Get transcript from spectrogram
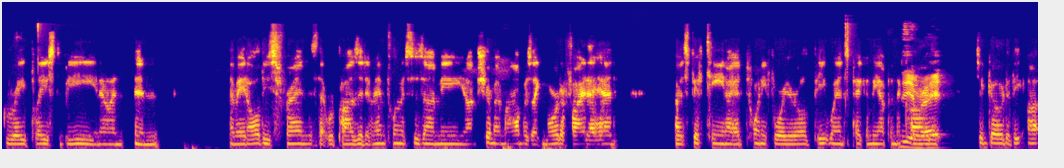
great place to be, you know, and and I made all these friends that were positive influences on me. You know, I'm sure my mom was like mortified. I had, I was 15. I had 24 year old Pete Wentz picking me up in the yeah, car right. to, go to the. Uh,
